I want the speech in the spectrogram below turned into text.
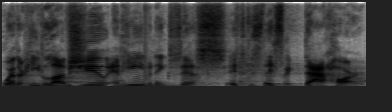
whether He loves you, and He even exists. It's it's like that hard.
